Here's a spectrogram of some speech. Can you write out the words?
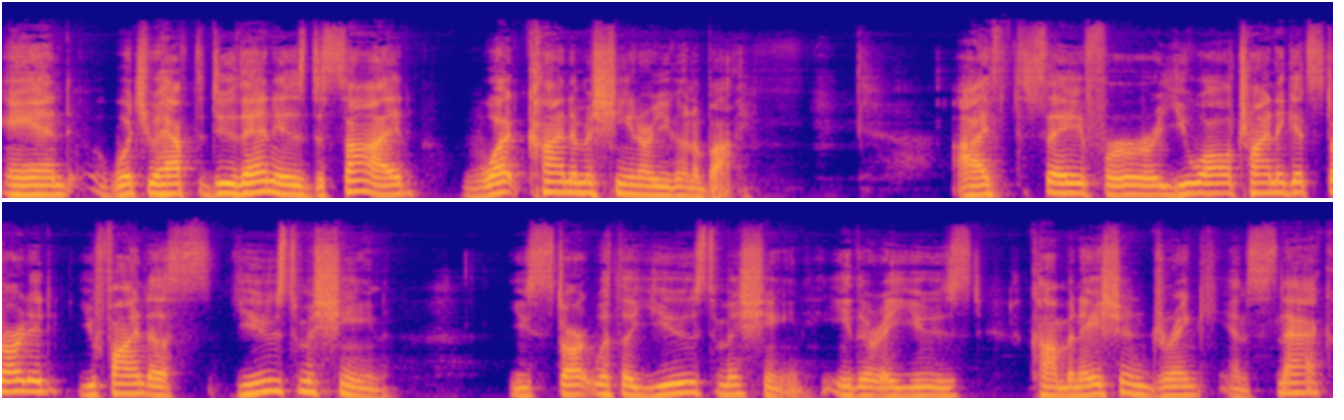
And what you have to do then is decide what kind of machine are you going to buy? I say for you all trying to get started, you find a used machine. You start with a used machine, either a used combination drink and snack,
